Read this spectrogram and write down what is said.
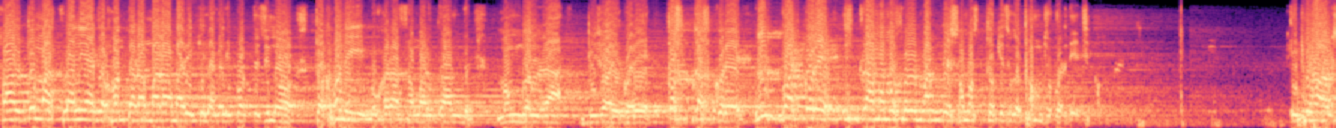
ফালতু মাসলা নিয়ে যখন তারা মারামারি, কিলাকালি করতেছিল, তখনই বোখরা সমারকান্দ মঙ্গলরা বিজয় করে, তসতস করে, লুটপাট করে ইসলাম ও মুসলমানদের সমস্ত কিছুকে ধ্বংস করে দিয়েছিল। ইতিহাস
